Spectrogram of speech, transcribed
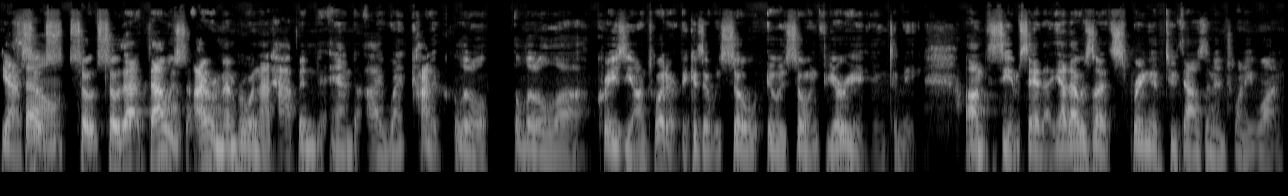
Yeah, so. so so so that that was I remember when that happened, and I went kind of a little a little uh, crazy on Twitter because it was so it was so infuriating to me um, to see him say that. Yeah, that was like spring of 2021.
